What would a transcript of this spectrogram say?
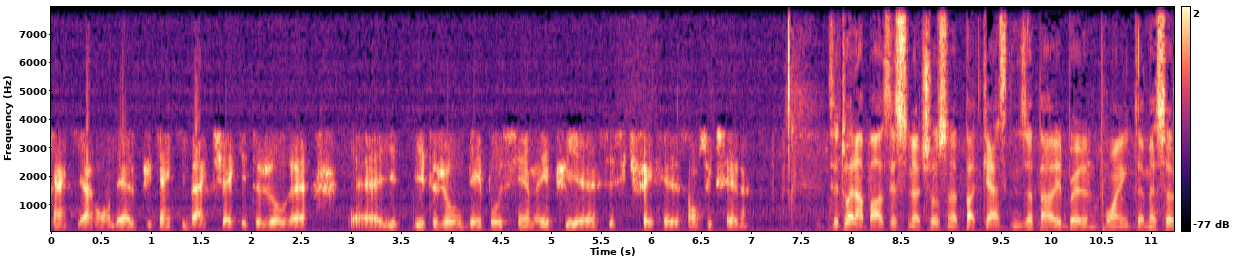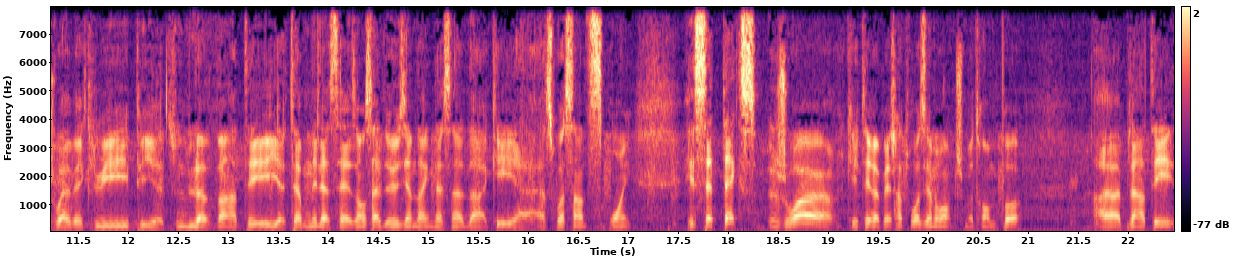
quand il a rondelle, puis quand il backcheck, il est toujours, euh, euh, il, est, toujours bien positionné. Puis c'est ce qui fait son succès. C'est toi l'an passé sur notre show, sur notre podcast, qui nous a parlé de Braden Point. Tu aimais ça jouer avec lui, puis tu nous l'as vanté. Il a terminé la saison, sa deuxième dans la nationale de hockey à 66 points. Et cet ex-joueur qui a été repêché en troisième ronde, je ne me trompe pas, a planté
